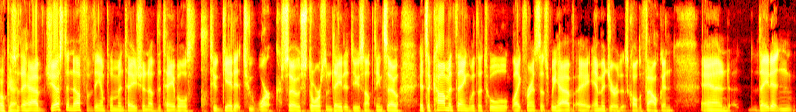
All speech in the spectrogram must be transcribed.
Okay. So they have just enough of the implementation of the tables to get it to work. So store some data, do something. So it's a common thing with a tool like, for instance, we have a imager that's called the Falcon, and they didn't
